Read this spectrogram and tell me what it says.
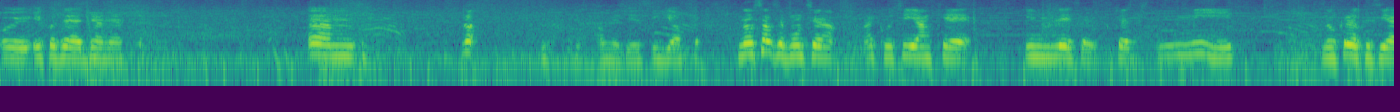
e cose del genere. Um, oh mio dio, singhiozzo. Non so se funziona così anche in inglese, cioè mi non credo che sia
